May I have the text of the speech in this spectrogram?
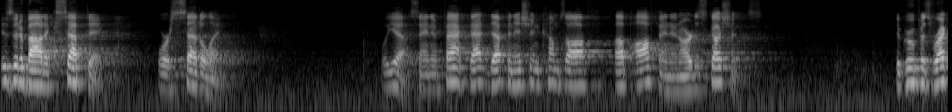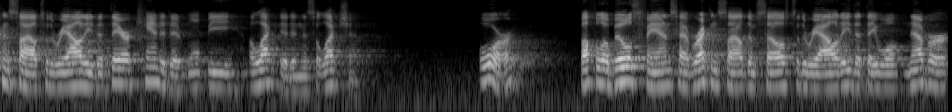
Is it about accepting or settling? Well, yes, and in fact, that definition comes off up often in our discussions. The group is reconciled to the reality that their candidate won't be elected in this election. Or Buffalo Bills fans have reconciled themselves to the reality that they will never,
